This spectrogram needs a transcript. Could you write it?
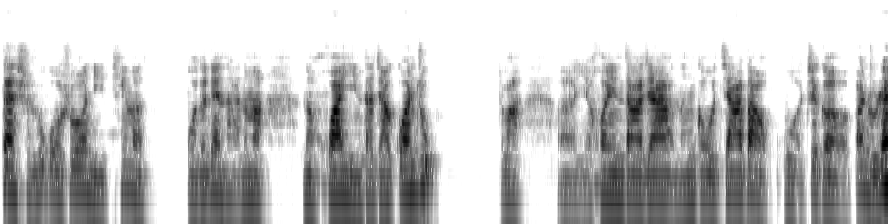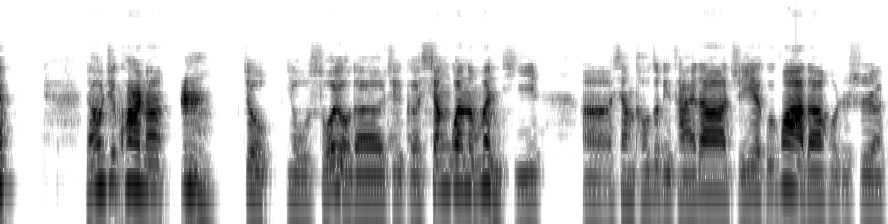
但是如果说你听了我的电台的嘛，那欢迎大家关注，对吧？呃，也欢迎大家能够加到我这个班主任，然后这块呢就有所有的这个相关的问题，呃，像投资理财的、职业规划的，或者是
